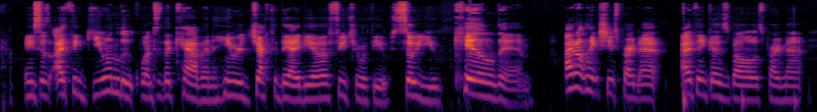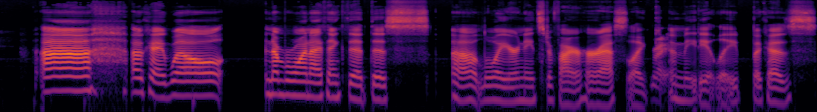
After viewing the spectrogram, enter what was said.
And he says, I think you and Luke went to the cabin and he rejected the idea of a future with you, so you killed him. I don't think she's pregnant. I think Isabella was pregnant. Uh, okay. Well, number one, I think that this uh, lawyer needs to fire her ass like Right. immediately because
